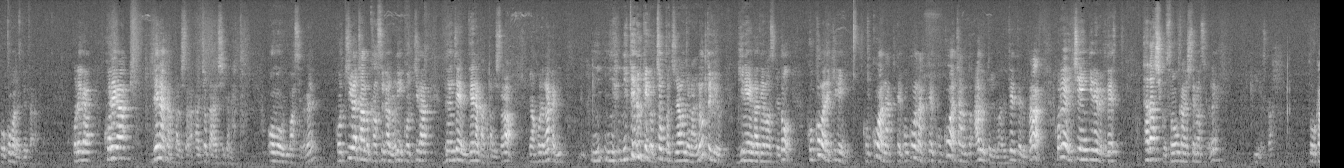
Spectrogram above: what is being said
ここまで出たら。これがこれが出なかったとしたらあちょっと安心かなと思いますよね。こっちがちゃんと活性があるのにこっちが全然出なかったりしたらいやこれなんか似てるけどちょっと違うんじゃないの？という疑念が出ますけどここまできれいにここはなくてここはなくてここはちゃんとあるというまで出てるからこれは1塩基レベルで正しく相関してますよね。いいですか？そう考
